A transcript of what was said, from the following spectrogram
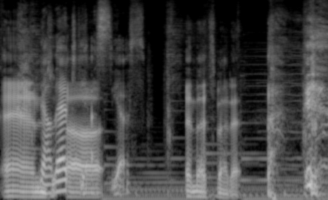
and now that's uh, yes, and that's about it. yes.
